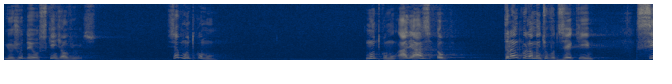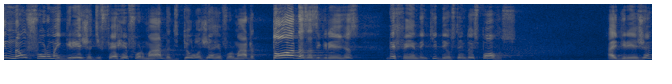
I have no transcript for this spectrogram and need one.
e os judeus. Quem já ouviu isso? Isso é muito comum. Muito comum. Aliás, eu tranquilamente eu vou dizer que se não for uma igreja de fé reformada, de teologia reformada, todas as igrejas defendem que Deus tem dois povos: a igreja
